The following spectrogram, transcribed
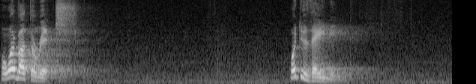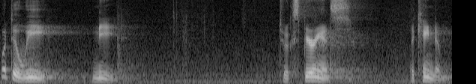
Well, what about the rich? What do they need? What do we need to experience the kingdom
